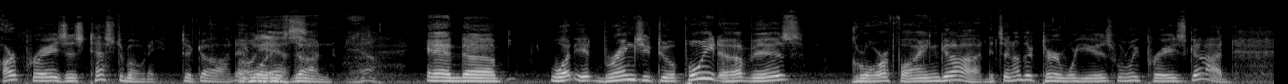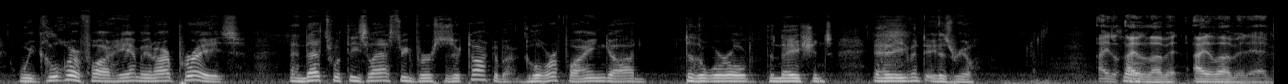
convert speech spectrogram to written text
our praise is testimony to God and oh, what yes. He's done. Yeah. And uh, what it brings you to a point of is glorifying God. It's another term we use when we praise God. We glorify Him in our praise. And that's what these last three verses are talking about glorifying God to the world, the nations, and even to Israel. I, so, I love it. I love it, Ed.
